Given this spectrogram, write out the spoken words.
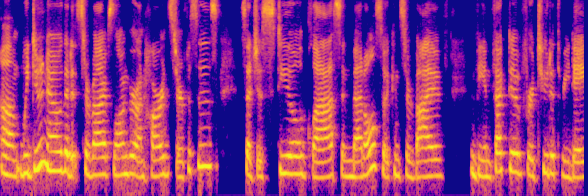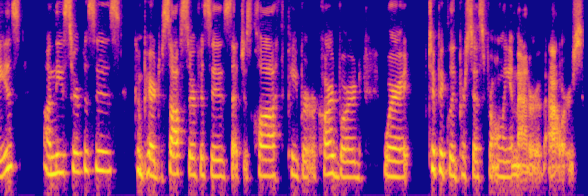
Um, we do know that it survives longer on hard surfaces such as steel, glass, and metal, so it can survive and be infective for two to three days on these surfaces compared to soft surfaces such as cloth, paper, or cardboard, where it typically persists for only a matter of hours.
